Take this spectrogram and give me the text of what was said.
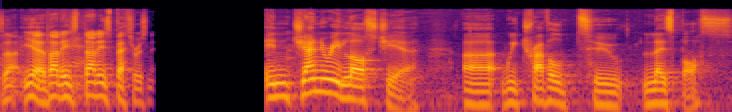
That, yeah, that is, that is better, isn't it? In January last year, uh, we travelled to Lesbos.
